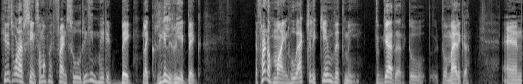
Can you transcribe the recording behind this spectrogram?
Here is what I've seen. Some of my friends who really made it big, like really, really big. A friend of mine who actually came with me together to to America, and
